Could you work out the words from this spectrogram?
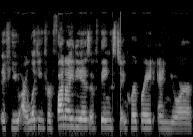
If you are looking for fun ideas of things to incorporate in your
